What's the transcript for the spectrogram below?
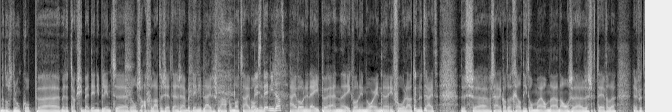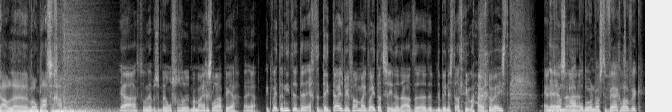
met ons dronkkop uh, met de taxi bij Danny Blind uh, hebben ons af laten zetten en zijn bij Danny blijven slapen. Omdat hij woont Wist Danny dat? Hij woont in Epe en uh, ik woon in, Noor, in, in Voorhout toen de tijd. Dus waarschijnlijk had het geld niet om, om naar, naar onze respectabele, respectabele woonplaats te gaan. Ja, toen hebben ze bij ons, bij mij geslapen, ja. ja. Ik weet er niet de, de, echte details meer van, maar ik weet dat ze inderdaad de, de binnenstad in waren geweest. En het was Apeldoorn was te ver, geloof ik.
